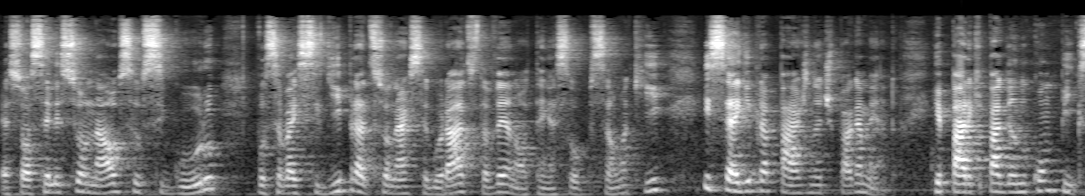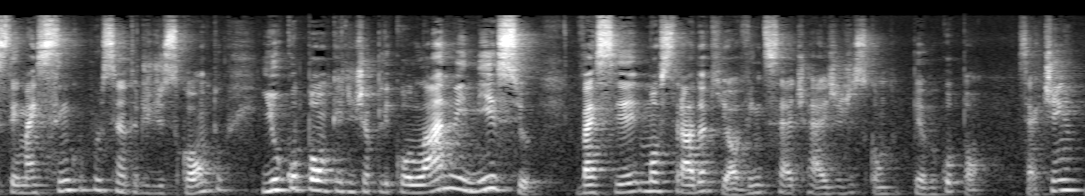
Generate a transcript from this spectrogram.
É só selecionar o seu seguro, você vai seguir para adicionar segurados, tá vendo? Ó, tem essa opção aqui, e segue para a página de pagamento. Repare que pagando com Pix tem mais 5% de desconto, e o cupom que a gente aplicou lá no início vai ser mostrado aqui, ó, R$ 27,00 de desconto pelo cupom certinho?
